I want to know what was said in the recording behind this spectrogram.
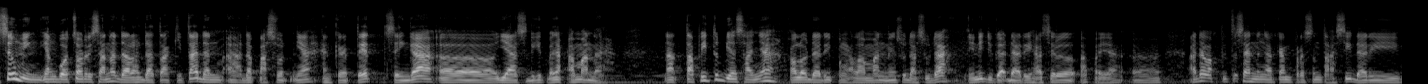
assuming yang bocor di sana adalah data kita dan ada passwordnya encrypted sehingga uh, ya sedikit banyak aman lah. Nah, tapi itu biasanya kalau dari pengalaman yang sudah-sudah, ini juga dari hasil apa ya? Uh, ada waktu itu saya dengarkan presentasi dari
